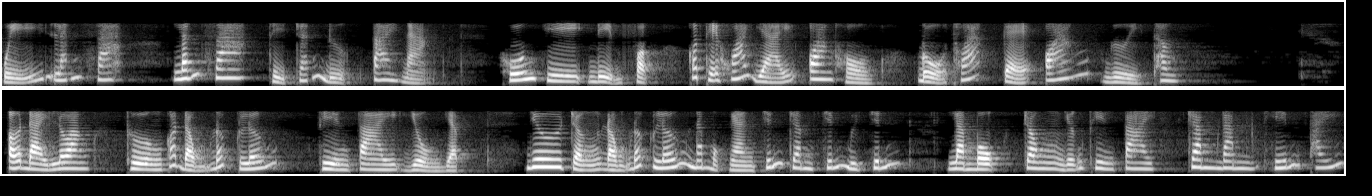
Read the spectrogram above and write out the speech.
quỷ lánh xa lánh xa thì tránh được tai nạn. Huống chi niệm phật có thể hóa giải oan hồn, độ thoát kẻ oán người thân. Ở đài loan thường có động đất lớn, thiên tai dồn dập. Như trận động đất lớn năm 1999 là một trong những thiên tai trăm năm hiếm thấy,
